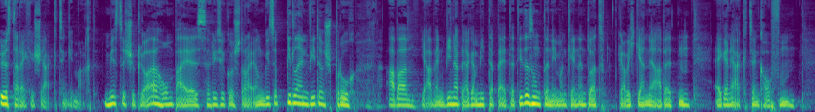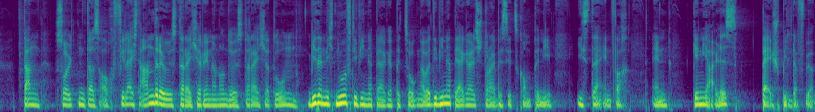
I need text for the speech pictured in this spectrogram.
österreichische Aktien gemacht. Mir ist das schon klar, Home Bias, Risikostreuung ist ein bisschen ein Widerspruch, aber ja, wenn Wienerberger Mitarbeiter, die das Unternehmen kennen, dort, glaube ich, gerne arbeiten, eigene Aktien kaufen, dann sollten das auch vielleicht andere Österreicherinnen und Österreicher tun. Wieder nicht nur auf die Wienerberger bezogen, aber die Wienerberger als Streubesitz-Company ist da einfach ein geniales Beispiel dafür.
